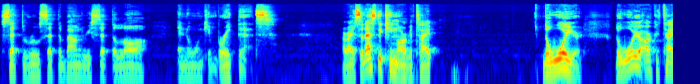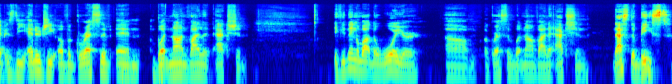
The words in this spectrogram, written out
set the rules, set the boundaries, set the law, and no one can break that. All right, so that's the king archetype. The warrior. The warrior archetype is the energy of aggressive and but non-violent action. If you think about the warrior, um, aggressive but non-violent action, that's the beast.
